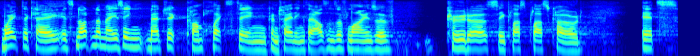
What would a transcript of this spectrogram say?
weight decay, it's not an amazing magic complex thing containing thousands of lines of CUDA, C++ code. It's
